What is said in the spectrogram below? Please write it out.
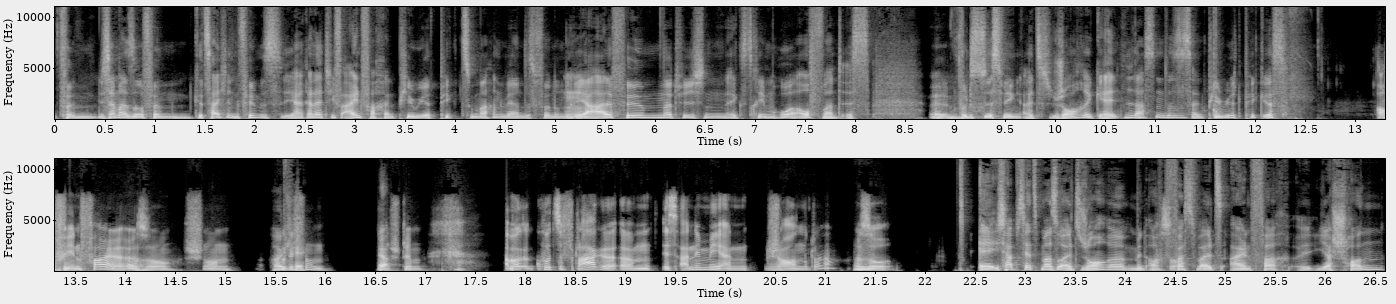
für einen, ich sag mal so, für einen gezeichneten Film ist es ja relativ einfach, ein Period-Pick zu machen, während es für einen mhm. Realfilm natürlich ein extrem hoher Aufwand ist. Äh, würdest du deswegen als Genre gelten lassen, dass es ein Period Pick ist? Auf jeden Fall, oh. also schon. Okay. Würde ich schon ja. stimmen. Aber kurze Frage, ähm, ist Anime ein Genre? Also äh, ich habe es jetzt mal so als Genre mit aufgefasst, so. weil es einfach äh, ja schon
